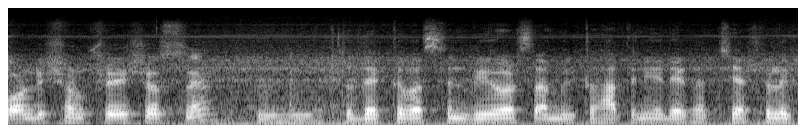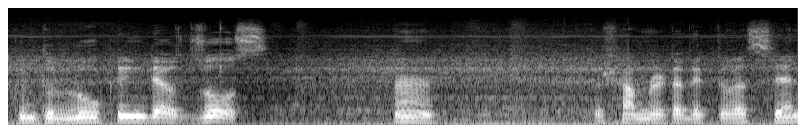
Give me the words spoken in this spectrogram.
কন্ডিশন ফ্রেশ আছে। তো দেখতে পাচ্ছেন ভিউয়ার্স আমি একটু হাতে নিয়ে দেখাচ্ছি। আসলে কিন্তু লুকিংটা জোস হ্যাঁ? তো সামনেটা দেখতে পাচ্ছেন।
